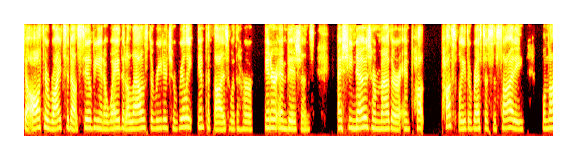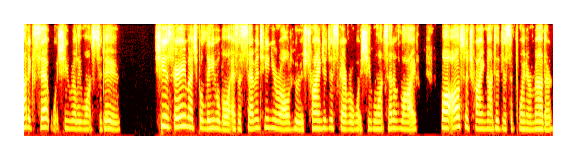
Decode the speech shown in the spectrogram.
The author writes about Sylvie in a way that allows the reader to really empathize with her inner ambitions, as she knows her mother and po possibly the rest of society will not accept what she really wants to do. She is very much believable as a 17 year old who is trying to discover what she wants out of life while also trying not to disappoint her mother.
